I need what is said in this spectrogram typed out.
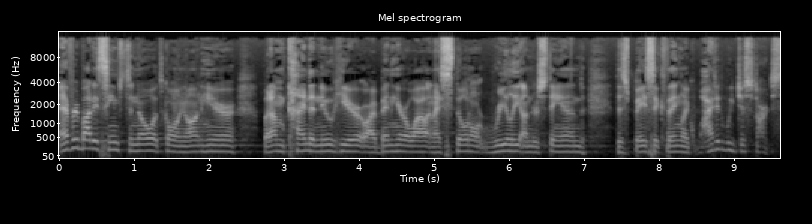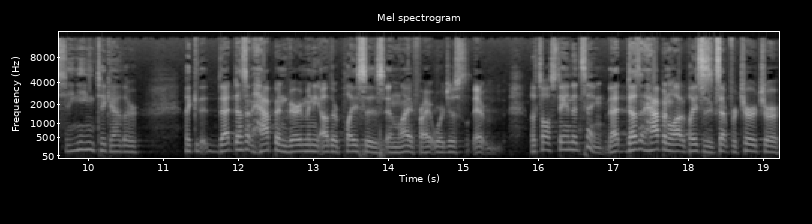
everybody seems to know what's going on here but I'm kind of new here or I've been here a while and I still don't really understand this basic thing. Like, why did we just start singing together? Like, that doesn't happen very many other places in life, right? We're just, eh, let's all stand and sing. That doesn't happen a lot of places except for church. Or,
